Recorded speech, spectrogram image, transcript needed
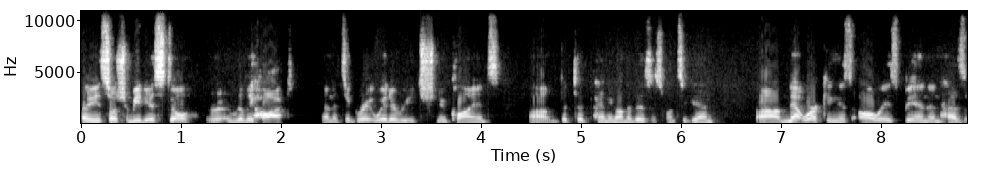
I mean, social media is still r- really hot and it's a great way to reach new clients. Um, but depending on the business, once again, um, networking has always been and has,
